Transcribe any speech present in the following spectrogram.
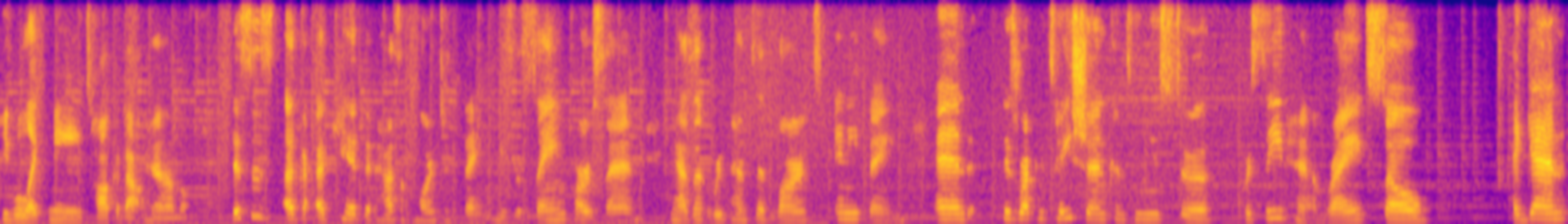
people like me talk about him. This is a, a kid that hasn't learned a thing. He's the same person. He hasn't repented, learned anything. And his reputation continues to precede him, right? So, again,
